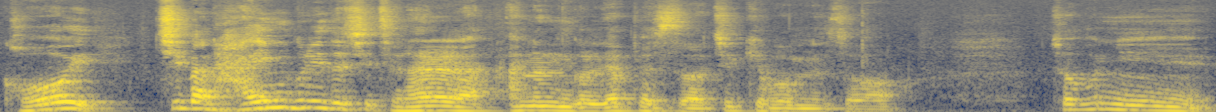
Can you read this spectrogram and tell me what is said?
거의 집안 하인부리듯이 전화를 하는 걸 옆에서 지켜보면서 저분이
